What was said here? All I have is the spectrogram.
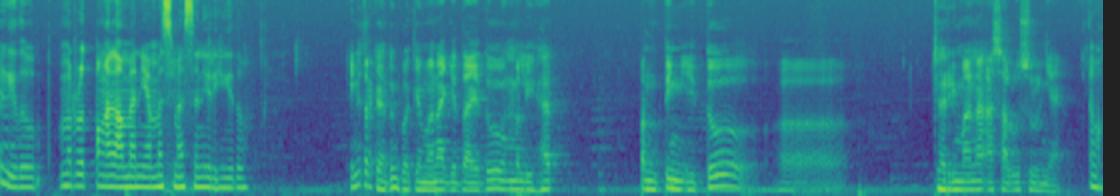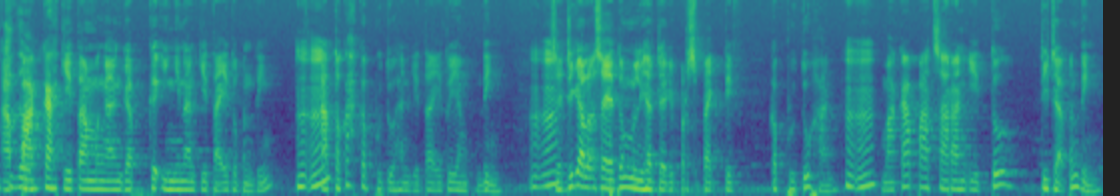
gitu? Menurut pengalamannya Mas-Mas sendiri gitu. Ini tergantung bagaimana kita itu melihat penting itu eh, dari mana asal usulnya. Oh, gitu. Apakah kita menganggap keinginan kita itu penting, ataukah kebutuhan kita itu yang penting? Jadi kalau saya itu melihat dari perspektif kebutuhan, maka pacaran itu tidak penting.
